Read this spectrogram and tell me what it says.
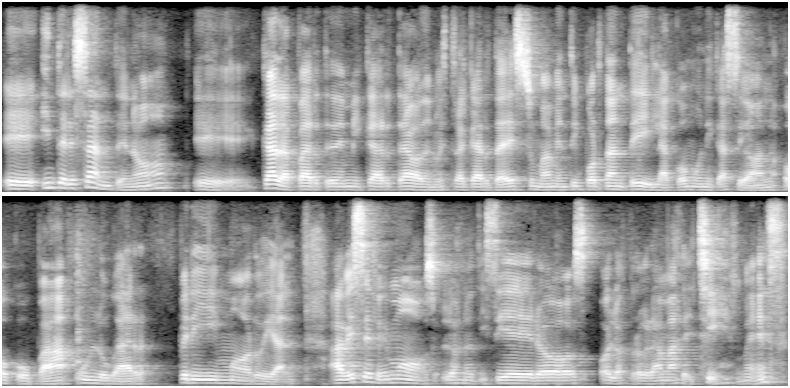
Eh, interesante, ¿no? Eh, cada parte de mi carta o de nuestra carta es sumamente importante y la comunicación ocupa un lugar primordial. A veces vemos los noticieros o los programas de chismes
